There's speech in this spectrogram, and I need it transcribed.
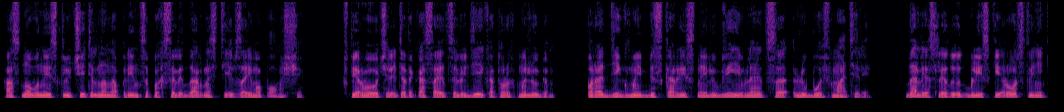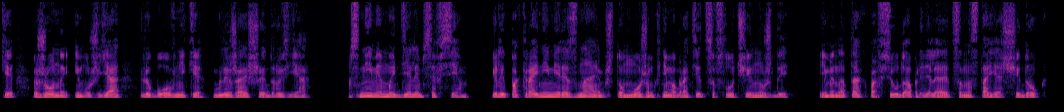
основаны исключительно на принципах солидарности и взаимопомощи. В первую очередь это касается людей, которых мы любим. Парадигмой бескорыстной любви является любовь матери. Далее следуют близкие родственники, жены и мужья, любовники, ближайшие друзья. С ними мы делимся всем, или, по крайней мере, знаем, что можем к ним обратиться в случае нужды. Именно так повсюду определяется настоящий друг.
